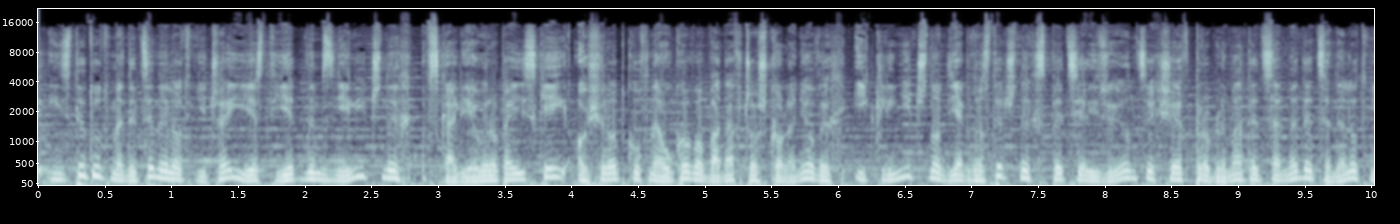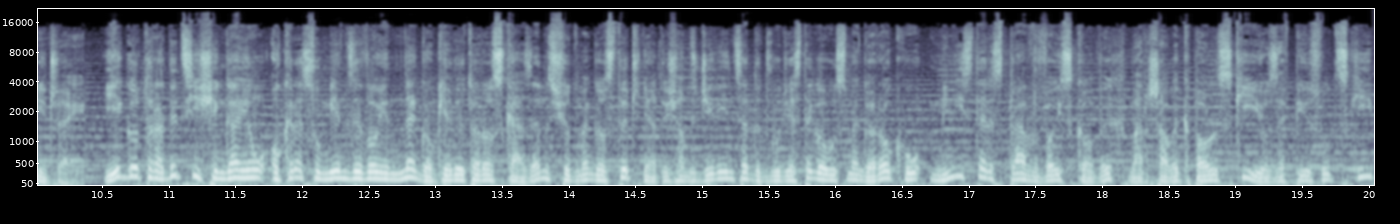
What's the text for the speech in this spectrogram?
Instytut Medycyny Lotniczej jest jednym z nielicznych w skali europejskiej ośrodków naukowo-badawczo-szkoleniowych i kliniczno-diagnostycznych specjalizujących się w problematyce medycyny lotniczej. Jego tradycje sięgają okresu międzywojennego, kiedy to rozkazem z 7 stycznia 1928 roku minister spraw wojskowych, marszałek Polski Józef Piłsudski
